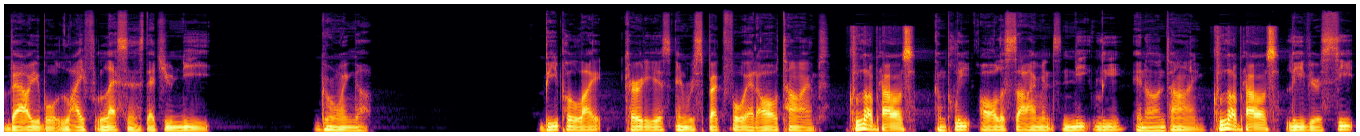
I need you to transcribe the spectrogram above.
valuable life lessons that you need growing up. Be polite, courteous, and respectful at all times. Clubhouse. Complete all assignments neatly and on time. Clubhouse. Leave your seat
